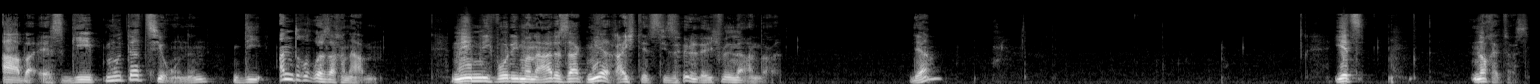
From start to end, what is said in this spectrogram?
Aber es gibt Mutationen, die andere Ursachen haben. Nämlich, wo die Monade sagt, mir reicht jetzt diese Hülle, ich will eine andere. Ja? Jetzt noch etwas.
